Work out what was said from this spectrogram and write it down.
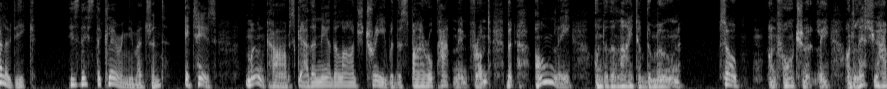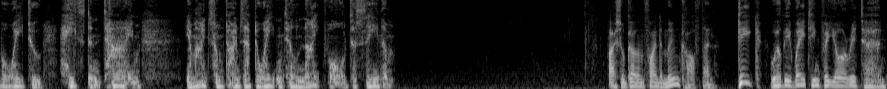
Hello, Deek. Is this the clearing you mentioned? It is. Moon calves gather near the large tree with the spiral pattern in front, but only under the light of the moon. So, unfortunately, unless you have a way to hasten time, you might sometimes have to wait until nightfall to see them. I shall go and find a moon calf then. Deek will be waiting for your return.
